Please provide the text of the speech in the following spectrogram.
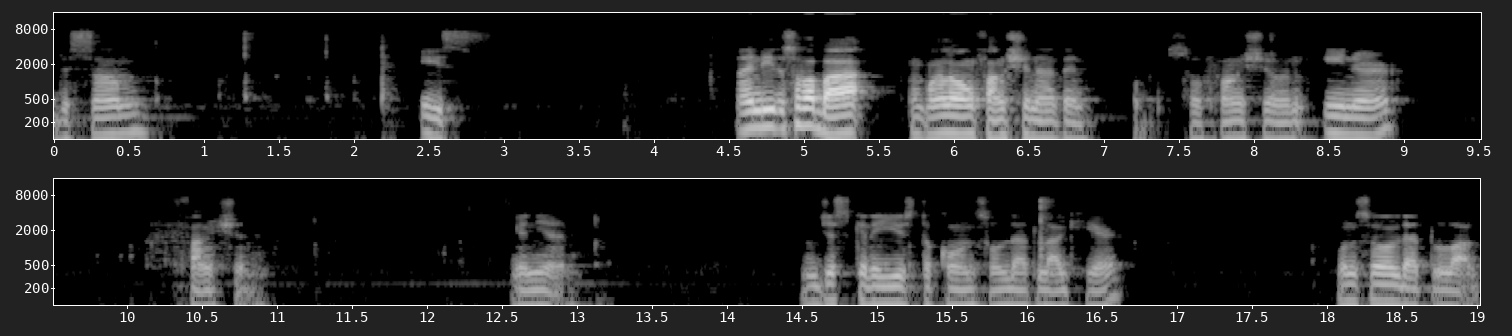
the sum is and dito sa baba ang pangalawang function natin so function inner function. Ganyan. I'm just gonna use the console.log here. Console.log.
